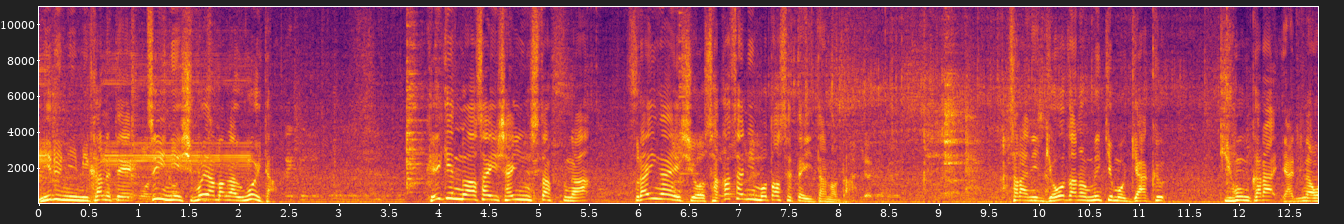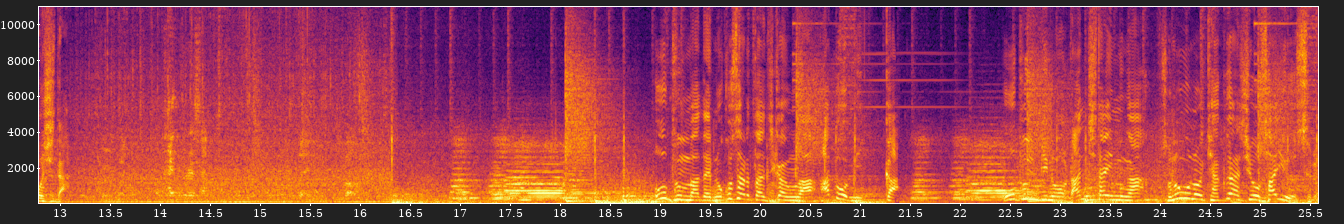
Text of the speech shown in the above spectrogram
見るに見かねてついに下山が動いた。経験の浅い社員スタッフがフライ返しを逆さに持たせていたのだ。さらに餃子の向きも逆。基本からやり直しだ。オーププンまで残された時間はあと3日。オープン日のランチタイムがその後の客足を左右する。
